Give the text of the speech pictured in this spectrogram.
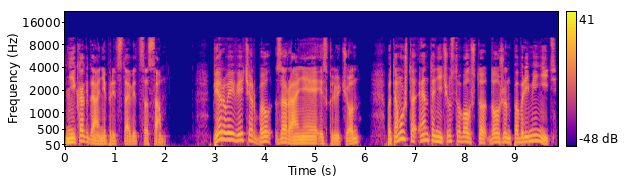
никогда не представится сам. Первый вечер был заранее исключен, потому что Энтони чувствовал, что должен повременить,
